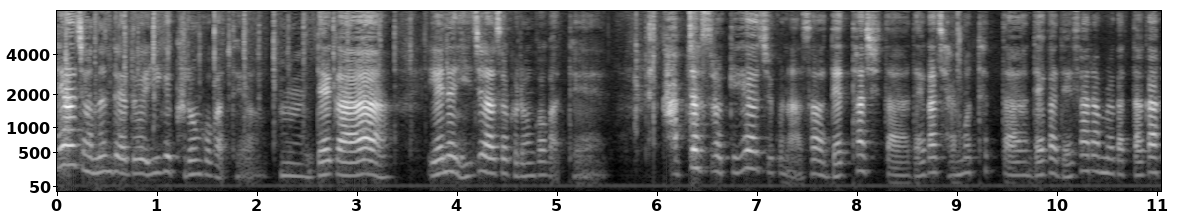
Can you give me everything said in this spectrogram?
헤어졌는데도 이게 그런 것 같아요. 음, 내가 얘는 이제 와서 그런 것 같아. 갑작스럽게 헤어지고 나서 내 탓이다. 내가 잘못했다. 내가 내 사람을 갖다가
